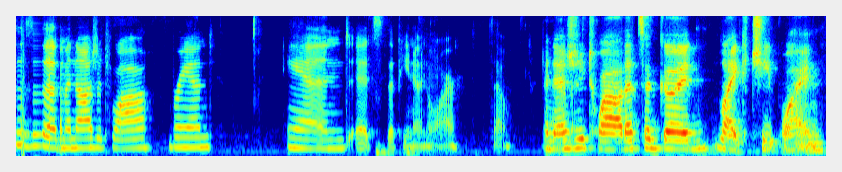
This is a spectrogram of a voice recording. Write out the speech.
is the menage a trois brand and it's the pinot noir so Menage a trois. That's a good, like, cheap wine.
